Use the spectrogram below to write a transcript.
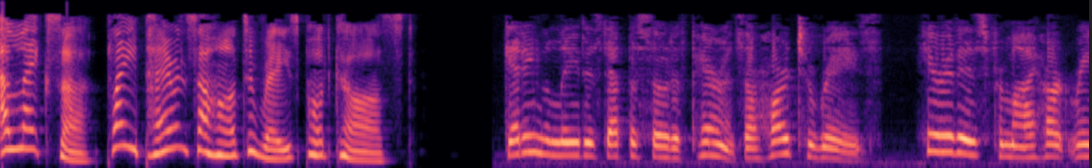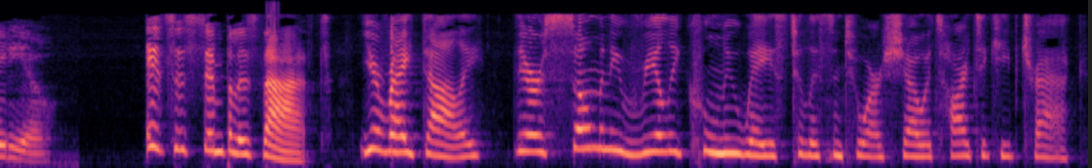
Alexa, play Parents Are Hard to Raise podcast. Getting the latest episode of Parents Are Hard to Raise. Here it is from iHeartRadio. It's as simple as that. You're right, Dolly. There are so many really cool new ways to listen to our show, it's hard to keep track.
